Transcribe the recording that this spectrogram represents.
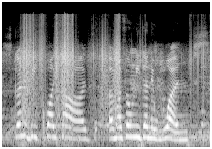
It's gonna be quite hard. Um, I've only done it once.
